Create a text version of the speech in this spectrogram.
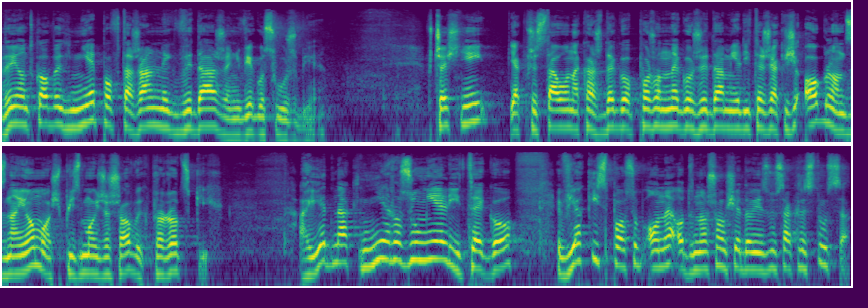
wyjątkowych, niepowtarzalnych wydarzeń w Jego służbie. Wcześniej, jak przystało na każdego porządnego Żyda, mieli też jakiś ogląd, znajomość pism mojżeszowych, prorockich. A jednak nie rozumieli tego, w jaki sposób one odnoszą się do Jezusa Chrystusa.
